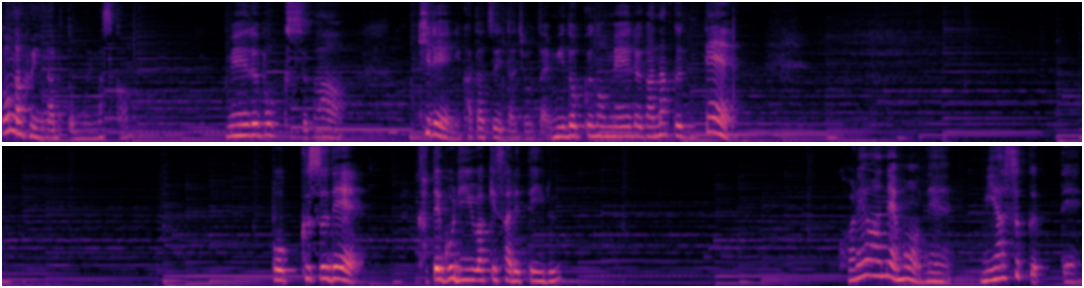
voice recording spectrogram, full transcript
どんな風になると思いますか？メールボックスが綺麗に片付いた状態。未読のメールがなくって、ボックスでカテゴリー分けされている。これはね、もうね、見やすくって、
